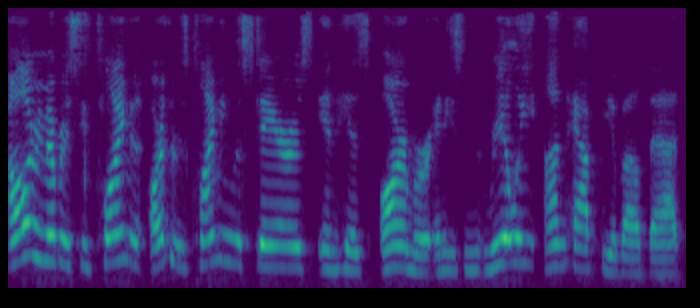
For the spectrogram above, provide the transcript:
all I remember is he's climbing. Arthur is climbing the stairs in his armor, and he's really unhappy about that.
